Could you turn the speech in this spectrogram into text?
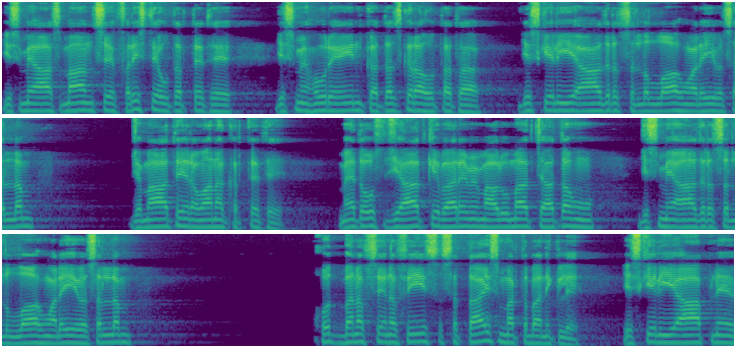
جس میں آسمان سے فرشتے اترتے تھے، جس میں حور عین کا تذکرہ ہوتا تھا، جس کے لیے حضرت صلی اللہ علیہ وسلم جماعتیں روانہ کرتے تھے۔ میں تو اس جہاد کے بارے میں معلومات چاہتا ہوں جس میں حضرت صلی اللہ علیہ وسلم خود بنفس نفیس ستائیس مرتبہ نکلے۔ اس کے لیے آپ نے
